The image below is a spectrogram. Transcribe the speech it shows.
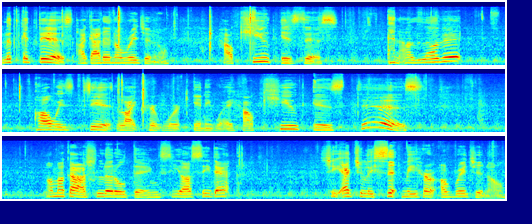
Look at this. I got an original. How cute is this? And I love it. Always did like her work anyway. How cute is this? Oh my gosh, little things. Y'all see that? She actually sent me her original.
